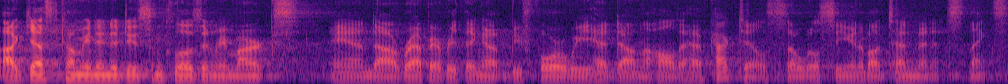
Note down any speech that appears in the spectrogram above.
a guest coming in to do some closing remarks and uh, wrap everything up before we head down the hall to have cocktails. So we'll see you in about 10 minutes. Thanks.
